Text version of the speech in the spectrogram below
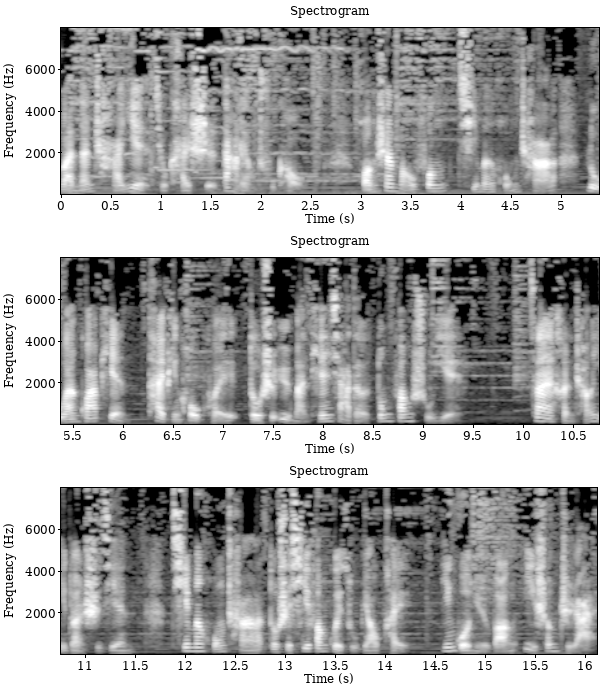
皖南茶叶就开始大量出口。黄山毛峰、祁门红茶、六安瓜片、太平猴魁都是誉满天下的东方树叶。在很长一段时间，祁门红茶都是西方贵族标配，英国女王一生挚爱。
